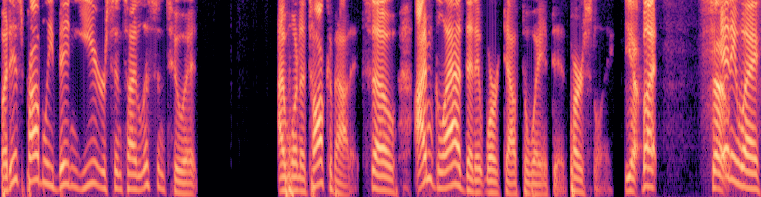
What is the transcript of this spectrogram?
but it's probably been years since i listened to it. I want to talk about it. So i'm glad that it worked out the way it did personally. Yeah. But So anyway,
